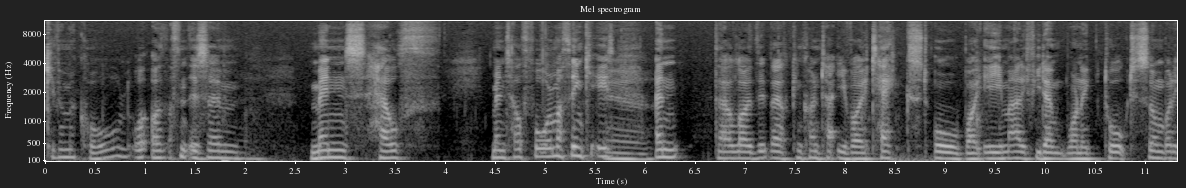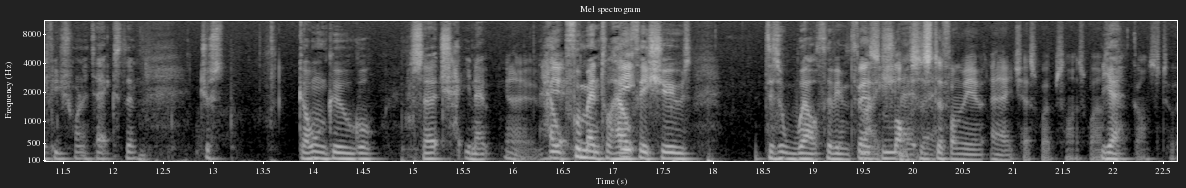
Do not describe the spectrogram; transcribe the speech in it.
give them a call. Or, or I think there's um, Men's Health, Men's Health Forum. I think it is, Yeah. and they'll either they can contact you via text or by email if you don't want to talk to somebody. If you just want to text them, just go on Google, search. You know, You know, help yeah, for mental health it- issues. There's a wealth of information There's lots out of there. stuff on the NHS website as well. Yeah. in regards to it.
